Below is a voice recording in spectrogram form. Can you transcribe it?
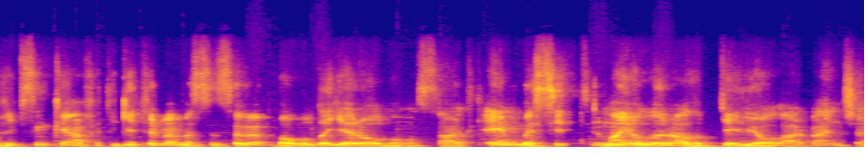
lip sync kıyafeti getirmemesinin sebebi bavulda yer olmaması artık. En basit mayoları alıp geliyorlar bence.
